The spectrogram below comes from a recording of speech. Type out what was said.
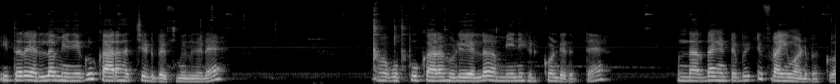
ಈ ಥರ ಎಲ್ಲ ಮೀನಿಗೂ ಖಾರ ಹಚ್ಚಿಡ್ಬೇಕು ಮೇಲ್ಗಡೆ. ಉಪ್ಪು, ಖಾರ, ಹುಳಿ ಎಲ್ಲ ಮೀನಿಗೆ ಹಿಡ್ಕೊಂಡಿರುತ್ತೆ. ಒಂದು ಅರ್ಧ ಗಂಟೆ ಬಿಟ್ಟು ಫ್ರೈ ಮಾಡಬೇಕು.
